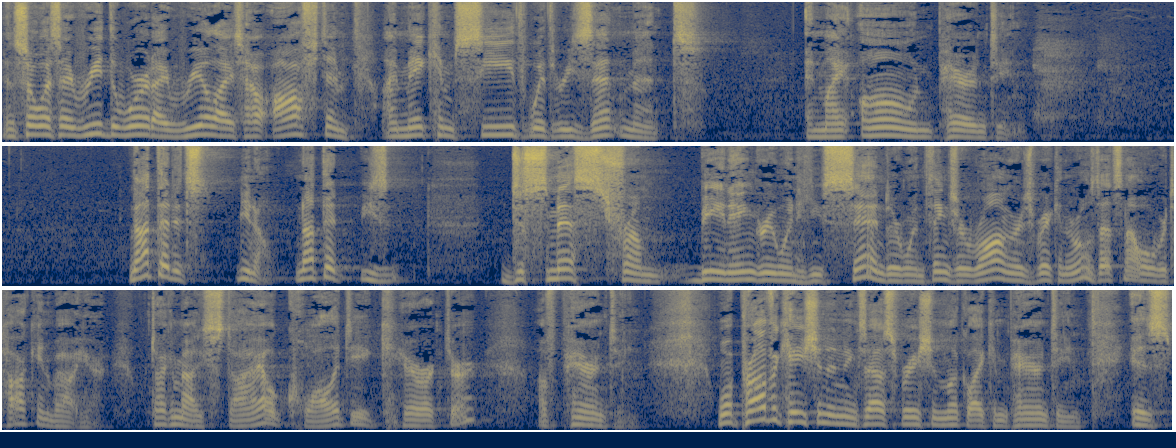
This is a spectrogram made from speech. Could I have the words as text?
And so as I read the word, I realize how often I make him seethe with resentment and my own parenting. Not that it's, you know, not that he's dismissed from being angry when he's sinned or when things are wrong or he's breaking the rules. That's not what we're talking about here. We're talking about style, quality, character of parenting. What provocation and exasperation look like in parenting is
